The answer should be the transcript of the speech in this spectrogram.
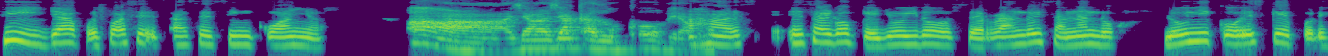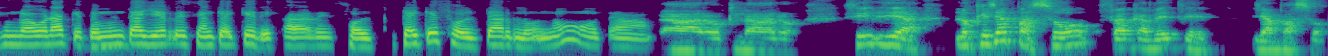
Sí, ya, pues fue hace, hace cinco años. Ah, ya, ya caducó, mi amor. Ajá, es, es algo que yo he ido cerrando y sanando. Lo único es que, por ejemplo, ahora que tomé un taller decían que hay que dejar, que hay que soltarlo, ¿no? O sea. Claro, claro. Sí, ya, lo que ya pasó, francamente, ya pasó.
